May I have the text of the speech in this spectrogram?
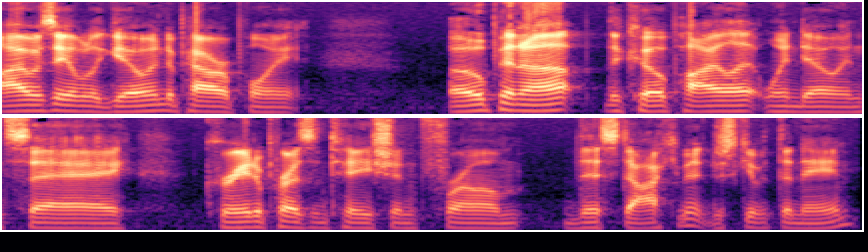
I was able to go into PowerPoint, open up the Copilot window, and say, create a presentation from this document. Just give it the name.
